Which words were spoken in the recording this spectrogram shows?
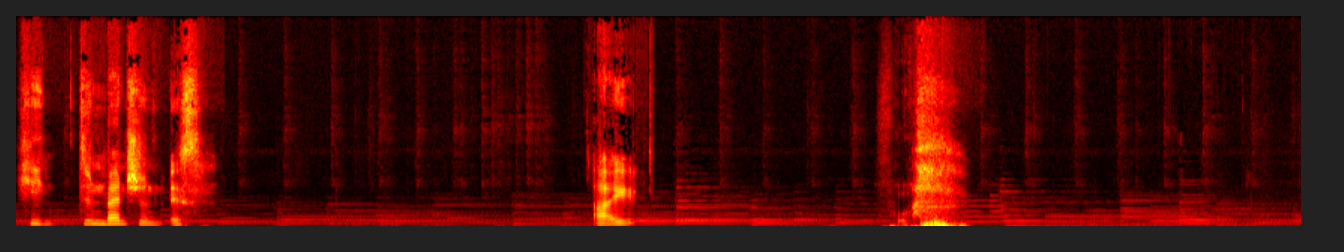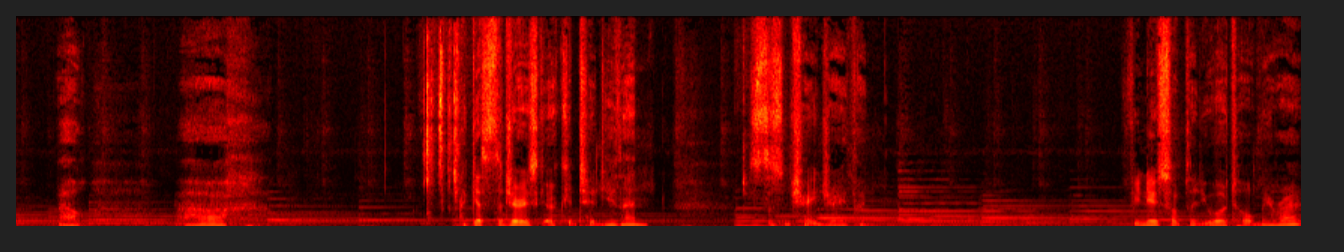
He didn't mention is. I well, uh, I guess the jury's gonna continue then. This doesn't change anything. If you knew something, you would have told me, right?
